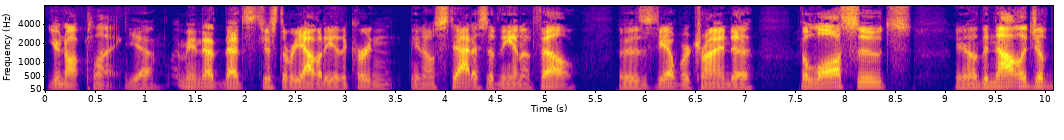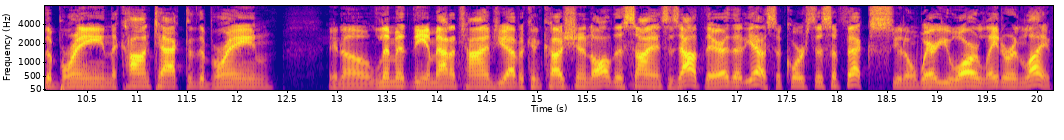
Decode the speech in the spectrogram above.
"You're not playing." Yeah, I mean that that's just the reality of the current, you know, status of the NFL is yeah, we're trying to the lawsuits, you know, the knowledge of the brain, the contact of the brain, you know, limit the amount of times you have a concussion. All this science is out there that yes, of course this affects, you know, where you are later in life.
